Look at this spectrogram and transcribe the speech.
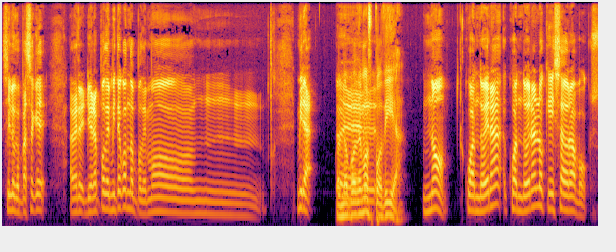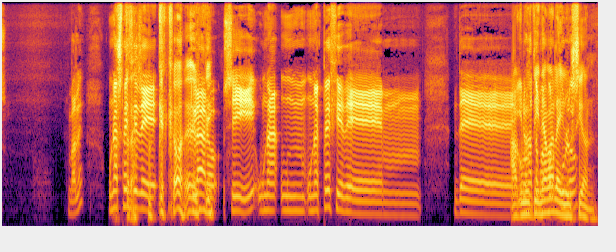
Sí, lo que pasa que, a ver, yo era Podemita cuando Podemos... mm, Mira. Cuando eh, Podemos podía. No, cuando era, cuando era lo que es ahora Vox. ¿Vale? Una Ostras, especie de. claro, sí, una, un- una especie de. mm, de. Aglutinaba la ilusión.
